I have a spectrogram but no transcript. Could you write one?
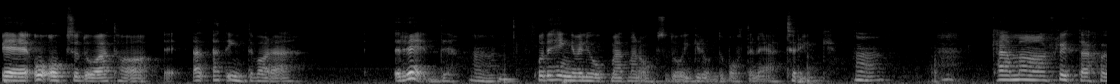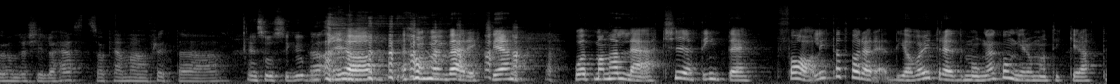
Eh, och också då att, ha, eh, att, att inte vara rädd. Mm. Och det hänger väl ihop med att man också då i grund och botten är trygg. Mm. Kan man flytta 700 kilo häst så kan man flytta... En sossegubbe. Ja, ja men verkligen. Och att man har lärt sig att det inte är farligt att vara rädd. Jag har varit rädd många gånger om man tycker att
